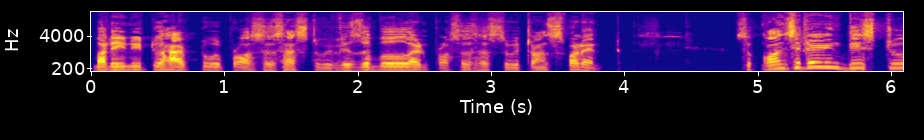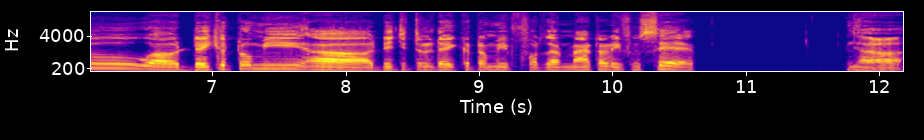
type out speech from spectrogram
but you need to have to process has to be visible and process has to be transparent. So considering these two uh, dichotomy, uh, digital dichotomy for that matter, if you say uh,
